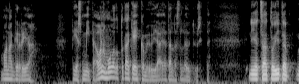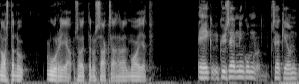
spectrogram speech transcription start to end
manageri ja ties mitä. Onhan mulla totta kai keikkamyyjää ja tällaista löytyy sitten. Niin, että sä et ole itse nostanut luuria ja soittanut Saksaan sanoit, moi, että Ei, ky- kyllä se, niin kuin, sekin on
